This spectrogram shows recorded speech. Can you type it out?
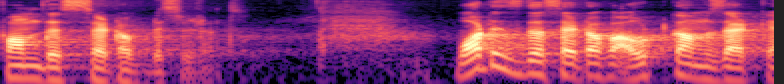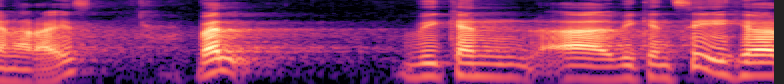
from this set of decisions. What is the set of outcomes that can arise? Well, we can uh, we can see here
